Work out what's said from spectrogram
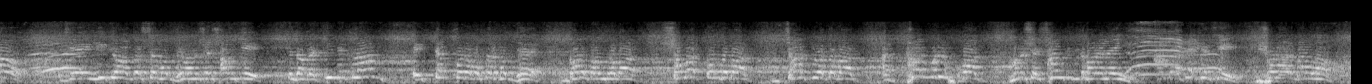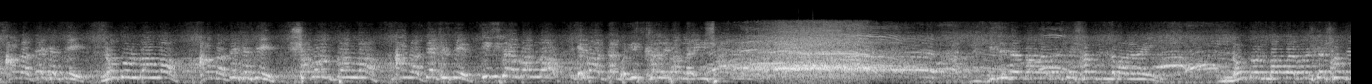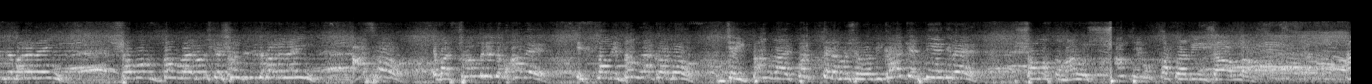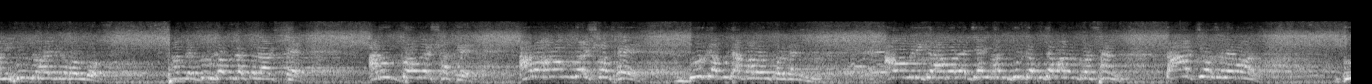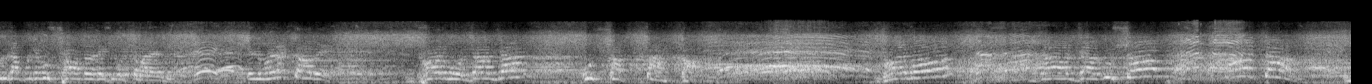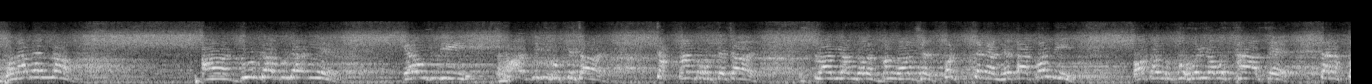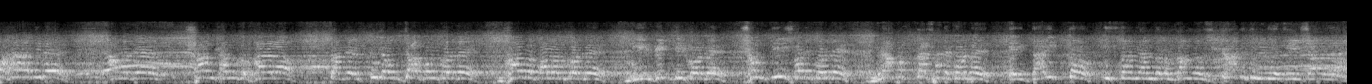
যে এই নীতি আদর্শের মধ্যে মানুষের শান্তি। কিন্তু আমরা কি দেখলাম? এই তেপ্পন্ন বছরের মধ্যে গণতন্ত্রবাদ, সমাজতন্ত্রবাদ, জাতীয়তাবাদ আর ধর্মনিরপবাদ মানুষের শান্তি দিতে পারে নাই। আমরা দেখেছি সোনার বাংলা আমরা দেখেছি। নতুন বাংলা আমরা দেখেছি। সবুজ বাংলা আমরা দেখেছি। ডিজিটাল বাংলা, এবার দেখব ইসলামী বাংলা, ইনশাআল্লাহ। ডিজিটাল বাংলাদেশকে শান্তি দিতে পারে নাই। নতুন বাংলার মানুষকে শান্তি দিতে পারে নাই। সবুজ বাংলার মানুষকে শান্তি দিতে পারে নাই। আসো, এবার সম্মিলিত ভাবে ইসলামী বাংলা করব। যেই বাংলায় প্রত্যেক মানুষের অধিকারকে দিয়ে দিবে, সমস্ত মানুষ শান্তি মুক্ত করবে ইনশাআল্লাহ। আমি হিন্দু ভাইদেরকে বলব সামনে দুর্গা পূজা চলে আসছে। আর উদ্যমের সাথে, আরও আনন্দের সাথে দুর্গা পূজা পালন করবেন। আওয়ামী লীগের আমলে যেইভাবে দুর্গা পূজা পালন করছেন, তার চেয়েও যদি এবার দুর্গা পুজো উৎসব আপনারা বেশি করতে পারেন। কিন্তু মনে রাখতে হবে, ধর্ম যার যার, উৎসব তার তার। ধর্ম যার যার, উৎসব তার তার। ভোলাবেন না। আর দুর্গা পূজা নিয়ে কেউ যদি রাজনীতি করতে চায়, চক্রান্ত করতে চায়। ইসলামী আন্দোলন বাংলাদেশের প্রত্যেকটা নেতা কর্মী অত্যন্ত প্রহরী অবস্থা আছে। তারা পাহারা দিবে। আমাদের সংখ্যালঘু ভাইয়েরা তাদের পূজা উদযাপন করবে, ধর্ম পালন করবে, নির্বিঘ্নি করবে, শান্তির সাথে করবে, নিরাপত্তার সাথে করবে। এই দায়িত্ব ইসলামী আন্দোলন বাংলাদেশ কাঁধে তুলে নিয়েছে ইনশাআল্লাহ।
